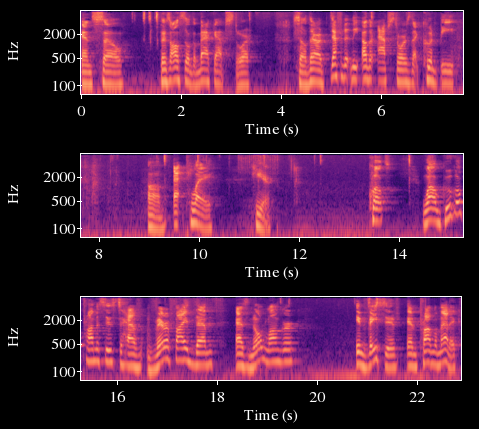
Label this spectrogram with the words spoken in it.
and so there's also the Mac App Store. So there are definitely other app stores that could be um, at play here. Quote, while Google promises to have verified them as no longer invasive and problematic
